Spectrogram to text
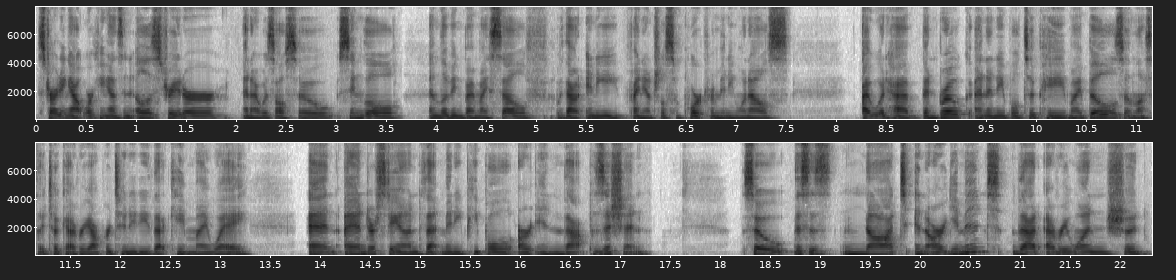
starting out working as an illustrator, and I was also single and living by myself without any financial support from anyone else. I would have been broke and unable to pay my bills unless I took every opportunity that came my way. And I understand that many people are in that position. So, this is not an argument that everyone should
